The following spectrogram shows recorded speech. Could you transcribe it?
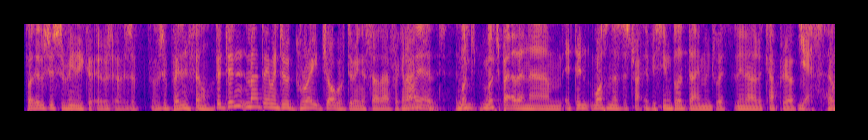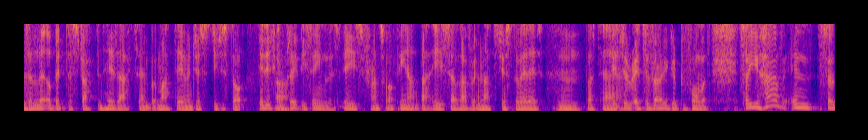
but it was just a really good. It was, it was a, it was a brilliant film. But didn't Matt Damon do a great job of doing a South African Oh, accent? He- Much, much better than um, it didn't wasn't as distracting. Have you seen Blood Diamond with Leonardo DiCaprio? Yes. it was a little bit distracting his accent, but Matt Damon just you just thought it is oh, completely seamless. he's Francois Pienaar, that he's South African. And that's just the way it is. But uh, It's a, it's a very good performance. So you have in so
